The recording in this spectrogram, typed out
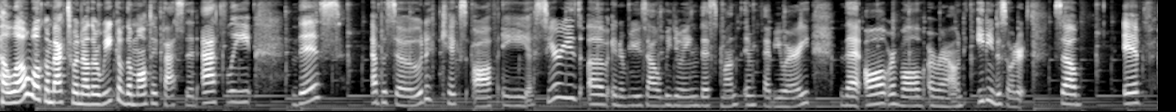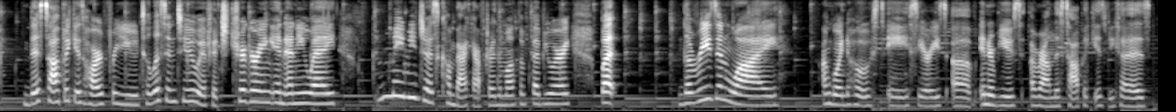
Hello, welcome back to another week of the Multifaceted Athlete. This episode kicks off a series of interviews I will be doing this month in February that all revolve around eating disorders. So, if this topic is hard for you to listen to, if it's triggering in any way, maybe just come back after the month of February. But the reason why I'm going to host a series of interviews around this topic is because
